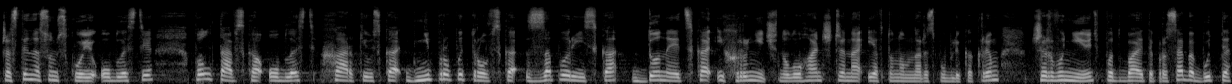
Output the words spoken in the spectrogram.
частина Сумської області, Полтавська область, Харківська, Дніпропетровська, Запорізька, Донецька і хронічно Луганщина і Автономна Республіка Крим червоніють. Подбайте про себе, будьте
